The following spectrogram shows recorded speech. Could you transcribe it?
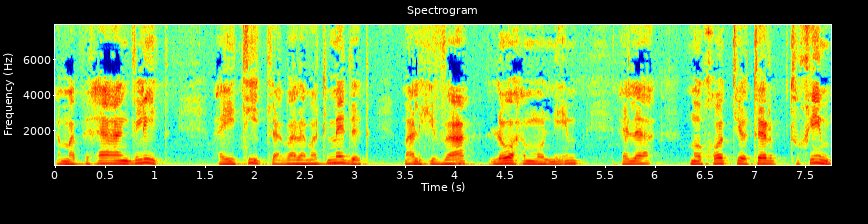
המהפכה האנגלית, האיטית אבל המתמדת, מלהיבה לא המונים, אלא מוחות יותר פתוחים.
